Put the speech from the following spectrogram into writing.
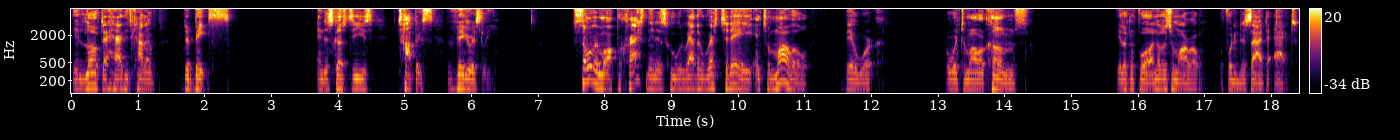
They love to have these kind of debates and discuss these topics vigorously. Some of them are procrastinators who would rather rest today and tomorrow their work. But when tomorrow comes, they're looking for another tomorrow before they decide to act.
